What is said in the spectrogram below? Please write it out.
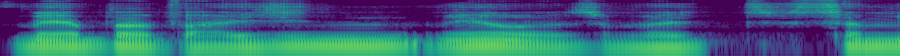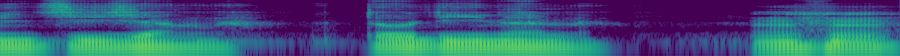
没有办法，已经没有什么生命迹象了，都罹难了。嗯哼。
